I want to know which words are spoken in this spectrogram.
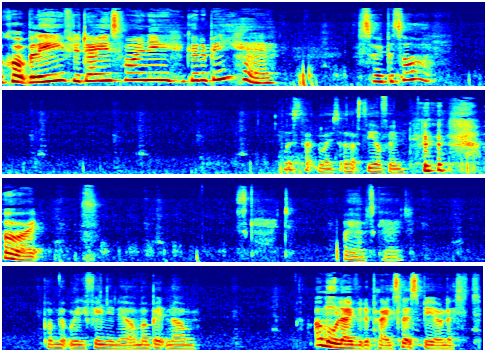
I can't believe the day is finally going to be here. So bizarre. What's that noise? Oh, that's the oven. All right. Scared. I am scared. But I'm not really feeling it. I'm a bit numb. I'm all over the place, let's be honest.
